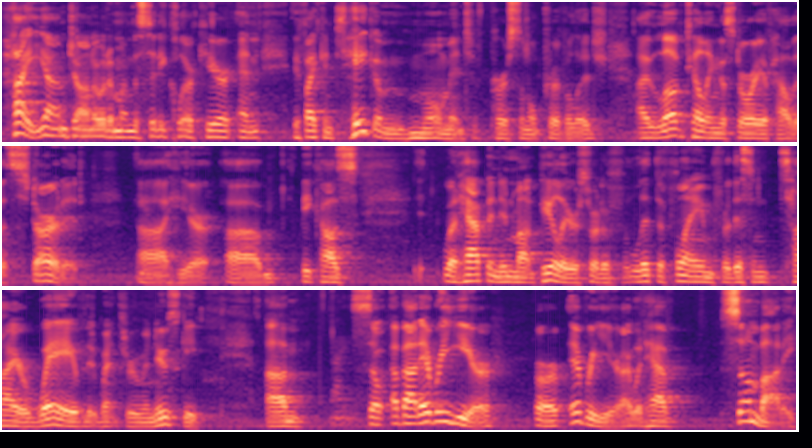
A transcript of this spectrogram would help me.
hi, yeah, I'm John Odum. I'm the city clerk here, and if I can take a moment of personal privilege, I love telling the story of how this started uh, here, um, because what happened in Montpelier sort of lit the flame for this entire wave that went through Winooski. Um, Nice. so about every year, or every year, I would have somebody,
